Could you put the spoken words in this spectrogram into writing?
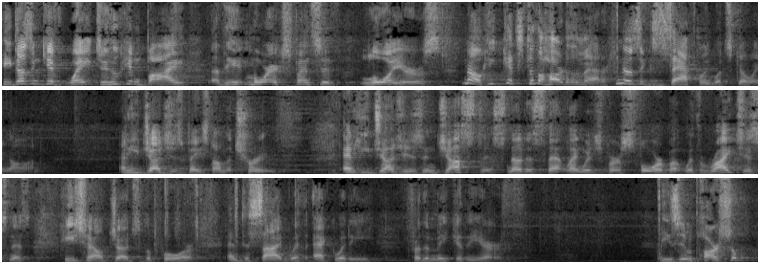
He doesn't give weight to who can buy the more expensive lawyers. No, he gets to the heart of the matter. He knows exactly what's going on. And he judges based on the truth. And he judges in justice. Notice that language, verse 4 but with righteousness he shall judge the poor and decide with equity for the meek of the earth. He's impartial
